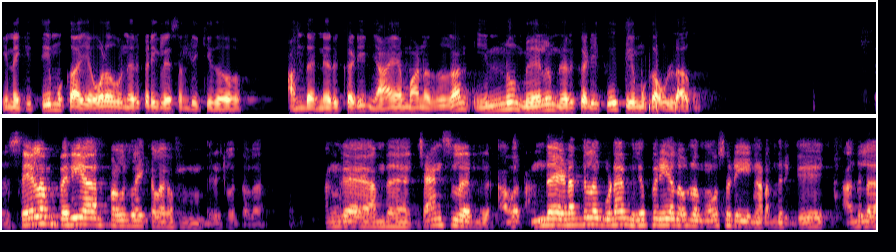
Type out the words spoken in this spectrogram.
இன்னைக்கு திமுக எவ்வளவு நெருக்கடிகளை சந்திக்குதோ அந்த நெருக்கடி நியாயமானதுதான் இன்னும் மேலும் நெருக்கடிக்கு திமுக உள்ளாகும். சேலம் பெரியார் பல்கலைக்கழகம் இருக்குல்ல தோழர் அங்க அந்த சான்சலர் அவர் அந்த இடத்துல கூட மிகப்பெரிய அளவுல மோசடி நடந்திருக்கு. அதுல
